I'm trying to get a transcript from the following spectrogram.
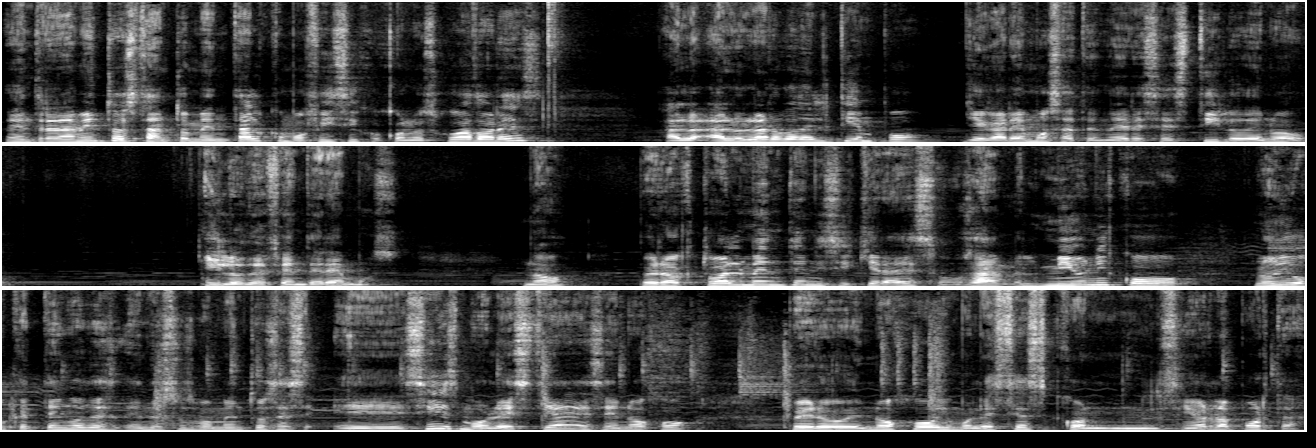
entrenamientos tanto mental como físico con los jugadores, a, a, lo largo del tiempo llegaremos a tener ese estilo de nuevo y lo defenderemos, ¿no? Pero actualmente ni siquiera eso. O sea, mi único, lo único que tengo en estos momentos es, eh, sí es molestia, es enojo, pero enojo y molestias con el señor Laporta.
